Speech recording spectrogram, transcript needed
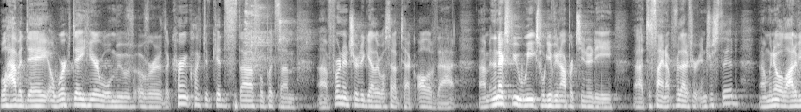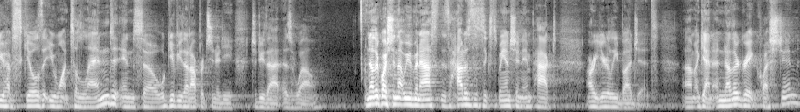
we'll have a day, a work day here. We'll move over the current collective kids stuff. We'll put some uh, furniture together. We'll set up tech, all of that. Um, in the next few weeks, we'll give you an opportunity uh, to sign up for that if you're interested. Um, we know a lot of you have skills that you want to lend, and so we'll give you that opportunity to do that as well. Another question that we've been asked is how does this expansion impact our yearly budget? Um, again, another great question.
